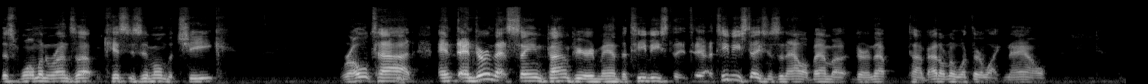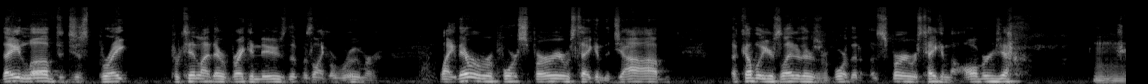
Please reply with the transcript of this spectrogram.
this woman runs up and kisses him on the cheek Roll Tide, and and during that same time period, man, the TV st- TV stations in Alabama during that time, I don't know what they're like now. They love to just break, pretend like they were breaking news that was like a rumor. Like there were reports Spurrier was taking the job. A couple years later, there was a report that Spurrier was taking the Auburn job. Mm-hmm.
